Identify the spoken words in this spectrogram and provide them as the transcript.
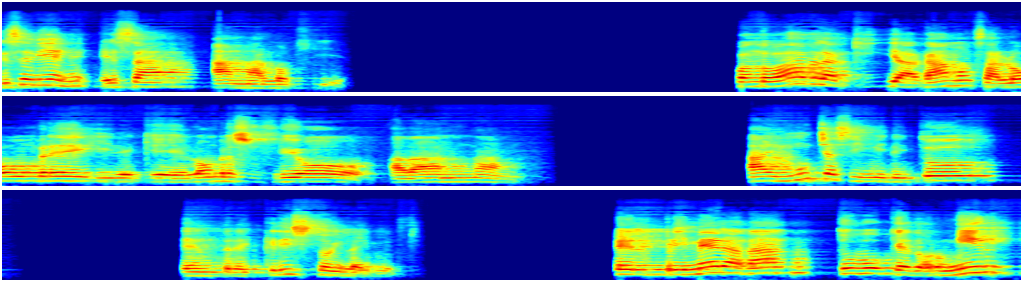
¿Qué se viene esa analogía? Cuando habla aquí, hagamos al hombre y de que el hombre sufrió, Adán, una... Hay mucha similitud entre Cristo y la iglesia. El primer Adán tuvo que dormir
